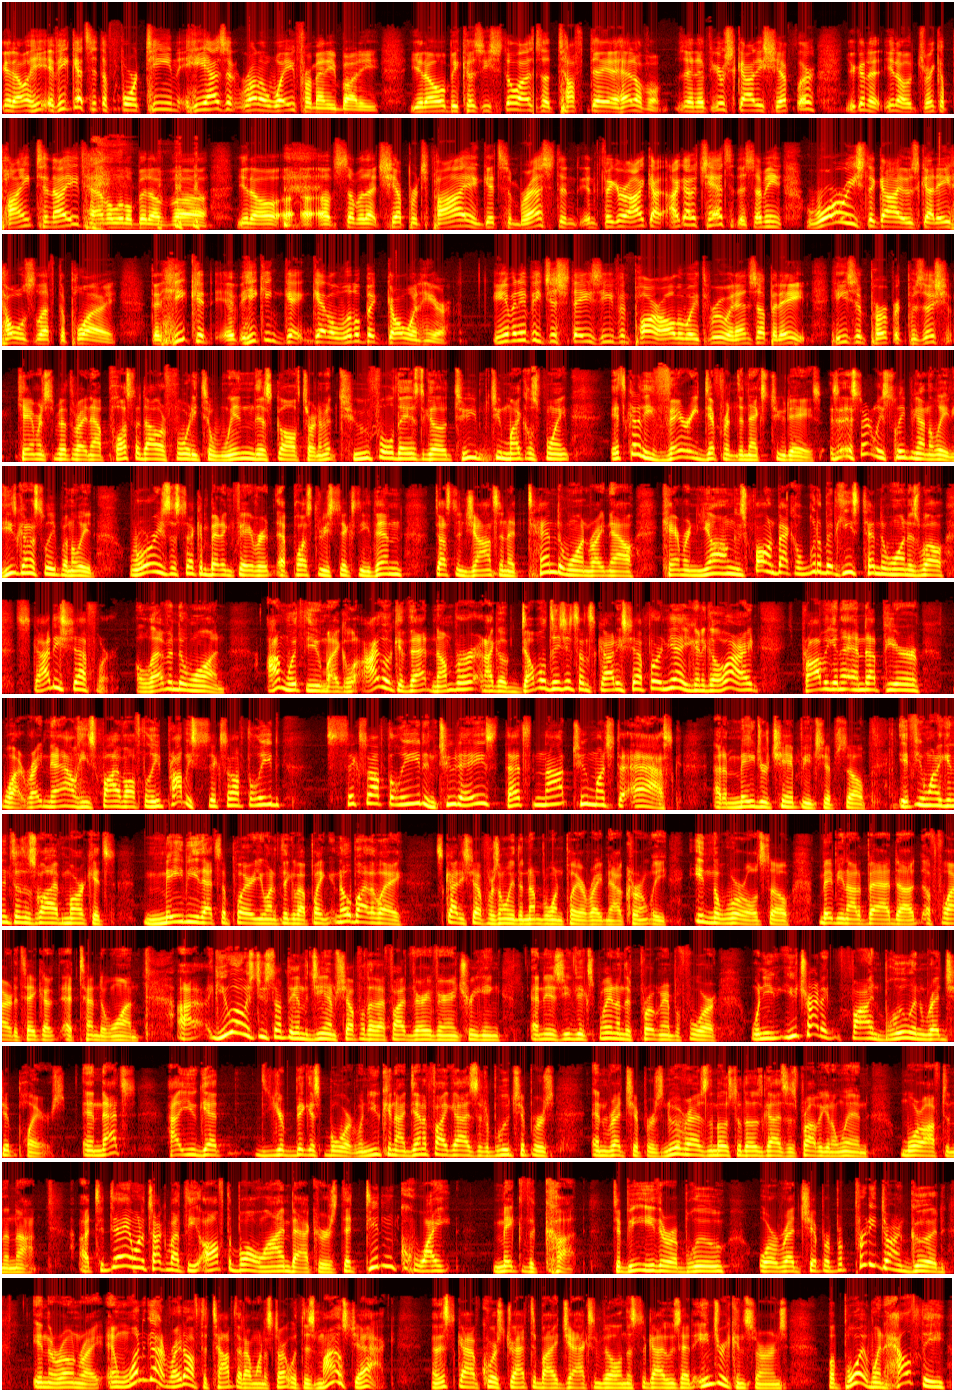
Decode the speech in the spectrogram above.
You know, he, if he gets it to 14, he hasn't run away from anybody, you know, because he still has a tough day ahead of him. And if you're Scottie Scheffler, you're going to, you know, drink a pint tonight, have a little bit of, uh, you know, uh, of some of that shepherd's pie and get some rest and, and figure I got I got a chance at this. I mean, Rory's the guy who's got eight holes left to play that he could, if he can get, get a little bit going here. Even if he just stays even par all the way through and ends up at eight, he's in perfect position. Cameron Smith right now plus a dollar forty to win this golf tournament. Two full days to go. To to Michael's point, it's going to be very different the next two days. It's, certainly sleeping on the lead. He's going to sleep on the lead. Rory's the second betting favorite at plus three sixty. Then Dustin Johnson at ten to one right now. Cameron Young, who's fallen back a little bit, he's ten to one as well. Scottie Scheffler eleven to one. I'm with you, Michael. I look at that number and I go double digits on Scottie Scheffler, and yeah, you're going to go all right. Probably going to end up here. What right now? He's five off the lead, probably six off the lead. six off the lead in two days. That's not too much to ask at a major championship. So if you want to get into those live markets, maybe that's a player you want to think about playing. No, by the way, Scottie Scheffler is only the number one player right now, currently in the world. So maybe not a bad uh, a flyer to take at, at ten to one. Uh, you always do something in the GM shuffle that I find very very intriguing, and as you've explained on the program before, when you you try to find blue and red chip players, and that's how you get your biggest board when you can identify guys that are blue chippers and red chippers. And whoever has the most of those guys is probably going to win more often than not. Uh, today, I want to talk about the off the ball linebackers that didn't quite make the cut to be either a blue or a red chipper, but pretty darn good in their own right. And one guy right off the top that I want to start with is Myles Jack. Now, this guy, of course, drafted by Jacksonville, and this is the guy who's had injury concerns. But boy, when healthy,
